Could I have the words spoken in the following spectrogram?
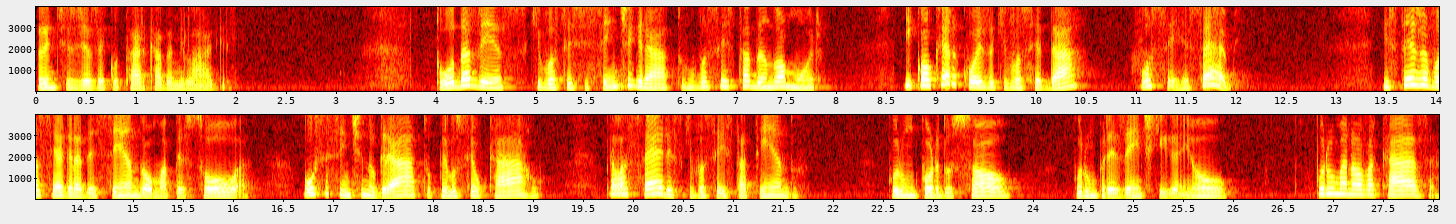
antes de executar cada milagre? Toda vez que você se sente grato, você está dando amor. E qualquer coisa que você dá, você recebe. Esteja você agradecendo a uma pessoa ou se sentindo grato pelo seu carro, pelas férias que você está tendo, por um pôr do sol, por um presente que ganhou, por uma nova casa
